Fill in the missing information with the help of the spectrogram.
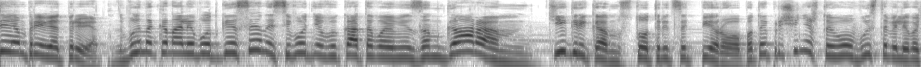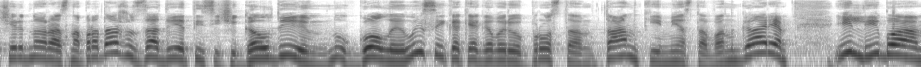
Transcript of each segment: Всем привет-привет! Вы на канале Вот ГСН и сегодня выкатываем из ангара Тигрика 131 по той причине, что его выставили в очередной раз на продажу за 2000 голды. Ну, голый лысый, как я говорю, просто танки, место в ангаре. И либо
